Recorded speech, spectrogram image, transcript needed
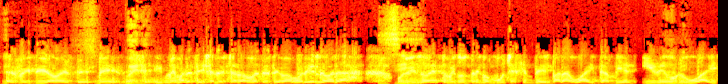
Efectivamente. Me, Bueno. me parece que ya lo charlamos este tema. Volviendo ahora, Sí. volviendo a esto, me encontré con mucha gente de Paraguay también y de Uruguay.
